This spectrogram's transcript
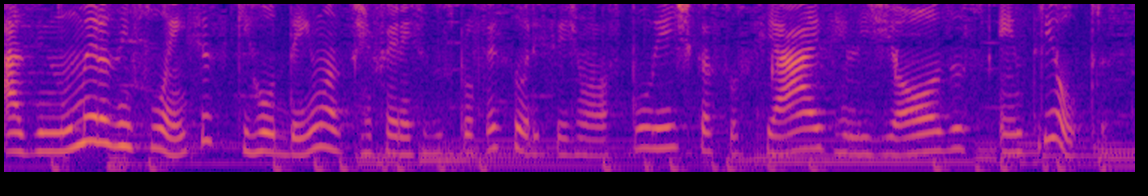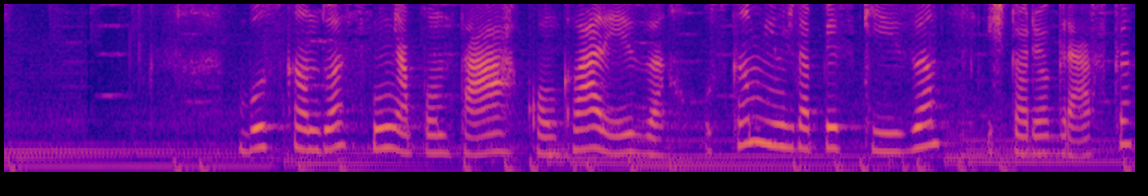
as inúmeras influências que rodeiam as referências dos professores, sejam elas políticas, sociais, religiosas, entre outras buscando assim apontar com clareza os caminhos da pesquisa historiográfica,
